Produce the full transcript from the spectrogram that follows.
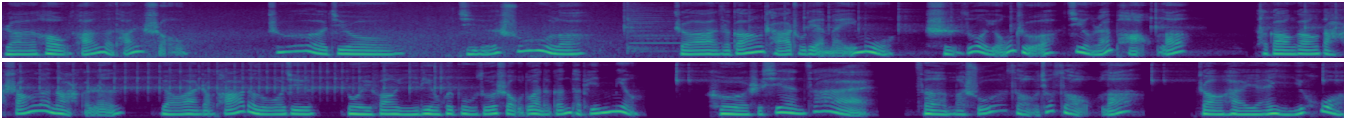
然后摊了摊手：“这就结束了。这案子刚查出点眉目，始作俑者竟然跑了。”他刚刚打伤了那个人？要按照他的逻辑，对方一定会不择手段的跟他拼命。可是现在怎么说走就走了？张海岩疑惑：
